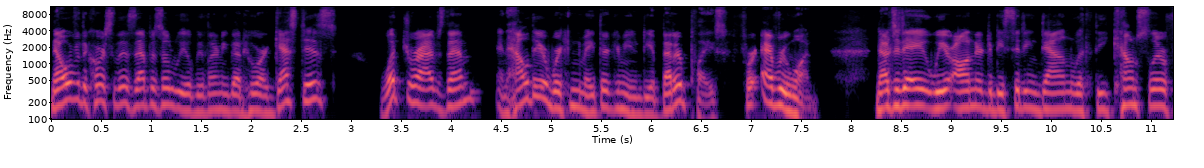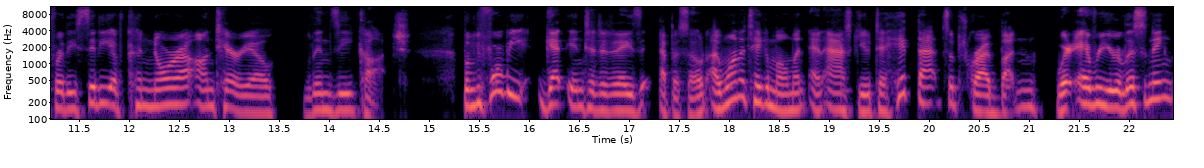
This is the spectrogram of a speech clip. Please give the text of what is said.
Now, over the course of this episode, we will be learning about who our guest is, what drives them, and how they are working to make their community a better place for everyone. Now, today we are honored to be sitting down with the councillor for the city of Kenora, Ontario, Lindsay Koch. But before we get into today's episode, I want to take a moment and ask you to hit that subscribe button wherever you're listening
